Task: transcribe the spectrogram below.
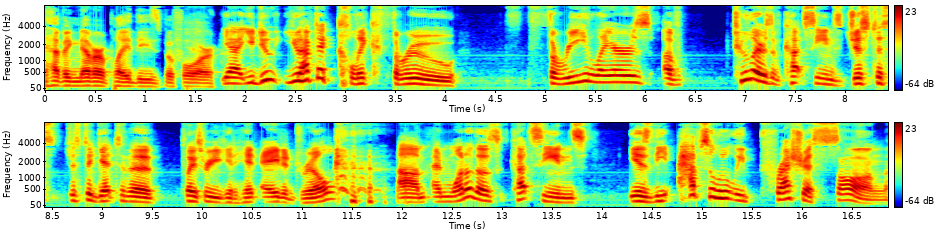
having never played these before, Yeah, you do. You have to click through three layers of two layers of cutscenes just to just to get to the place where you could hit A to drill. um, and one of those cutscenes is the absolutely precious song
